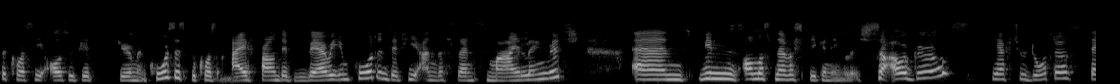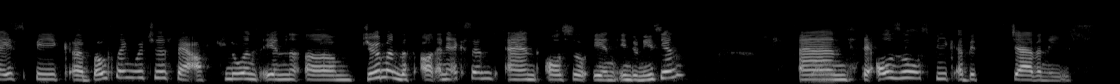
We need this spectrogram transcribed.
because he also did German courses because I found it very important that he understands my language and we almost never speak in English. So our girls, we have two daughters, they speak uh, both languages. They are fluent in um, German without any accent and also in Indonesian. And wow. they also speak a bit Javanese.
